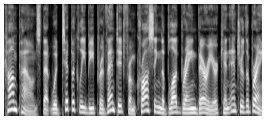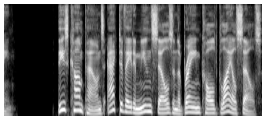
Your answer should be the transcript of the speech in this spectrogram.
compounds that would typically be prevented from crossing the blood brain barrier can enter the brain. These compounds activate immune cells in the brain called glial cells,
